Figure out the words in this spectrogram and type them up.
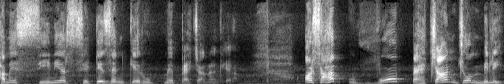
हमें सीनियर सिटीजन के रूप में पहचाना गया। और साहब वो पहचान जो मिली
